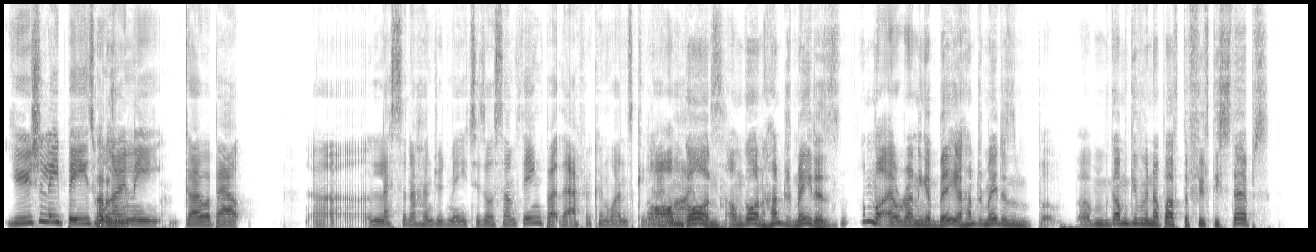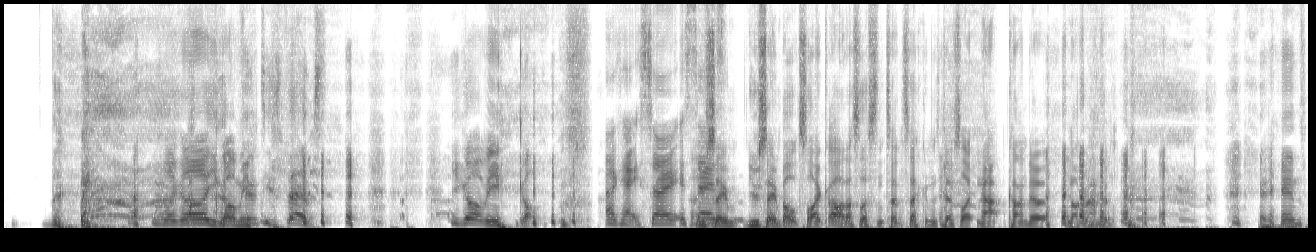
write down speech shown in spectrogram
Usually, bees will doesn't- only go about uh, less than 100 meters or something, but the African ones can Oh, go. I'm miles. gone. I'm gone. Hundred meters. I'm not outrunning a bee. hundred meters. I'm, I'm giving up after fifty steps. It's like, oh, you got me. 50 steps. You got me. God. Okay, so it You says say Usain Bolt's like, oh, that's less than ten seconds. Dev's like, nah, can't do it. Not gonna happen. hands,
